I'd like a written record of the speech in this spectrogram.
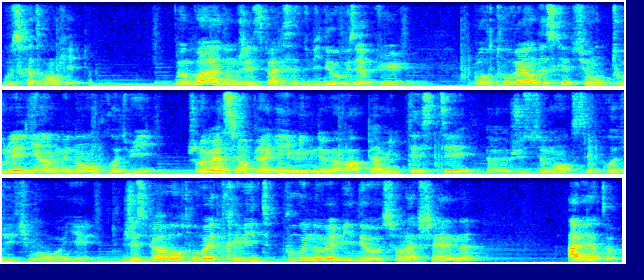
Vous serez tranquille. Donc voilà, donc j'espère que cette vidéo vous a plu. Vous retrouvez en description tous les liens menant au produit. Je remercie Empire Gaming de m'avoir permis de tester euh, justement ces produits qu'ils m'ont envoyés. J'espère vous retrouver très vite pour une nouvelle vidéo sur la chaîne. A bientôt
